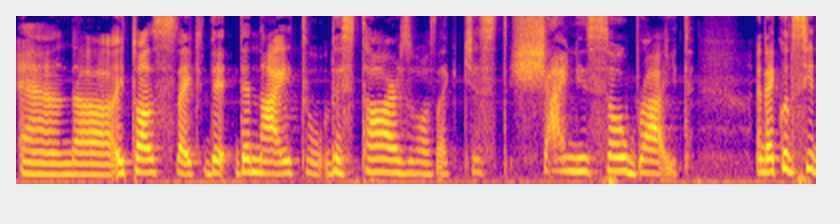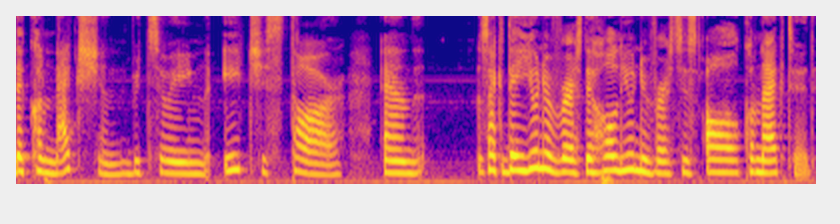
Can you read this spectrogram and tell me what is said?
And uh, it was like the the night, the stars was like just shining so bright, and I could see the connection between each star and it's like the universe, the whole universe is all connected.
